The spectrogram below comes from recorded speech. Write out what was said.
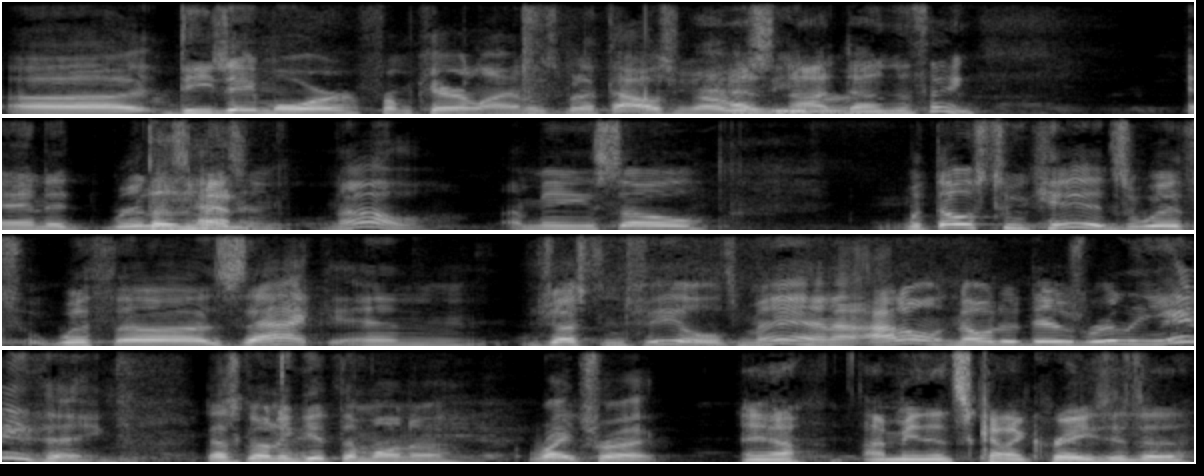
uh, DJ Moore from Carolina, who's been a thousand yard Has receiver, not done the thing. and it really Doesn't hasn't. matter. No, I mean, so with those two kids, with with uh, Zach and Justin Fields, man, I, I don't know that there's really anything that's going to get them on the right track. Yeah, I mean it's kind of crazy to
